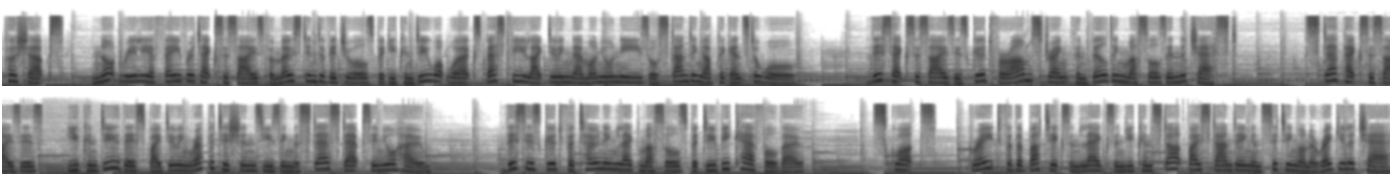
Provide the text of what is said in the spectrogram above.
Push-ups, not really a favorite exercise for most individuals but you can do what works best for you like doing them on your knees or standing up against a wall. This exercise is good for arm strength and building muscles in the chest. Step exercises, you can do this by doing repetitions using the stair steps in your home. This is good for toning leg muscles but do be careful though. Squats, great for the buttocks and legs and you can start by standing and sitting on a regular chair,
